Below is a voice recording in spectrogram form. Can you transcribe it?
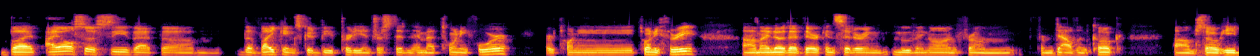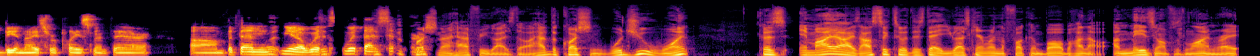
But I also see that um, the Vikings could be pretty interested in him at 24 or 20, 23. Um, I know that they're considering moving on from from Dalvin Cook, um, so he'd be a nice replacement there. Um, but then but you know, with this, with that, t- the question I have for you guys though. I have the question: Would you want? Because in my eyes, I'll stick to it this day. You guys can't run the fucking ball behind that amazing offensive line, right?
